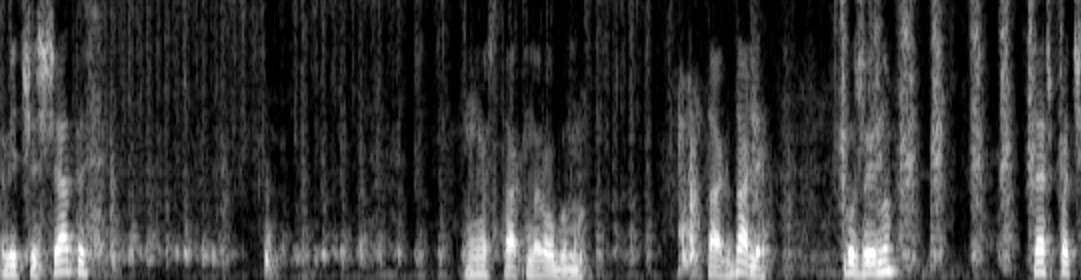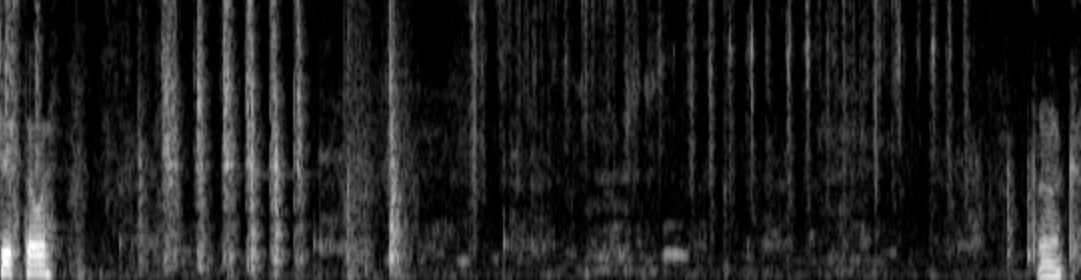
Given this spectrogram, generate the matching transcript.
відчищатись. Ось так ми робимо. Так, далі пружину теж почистили. Так.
